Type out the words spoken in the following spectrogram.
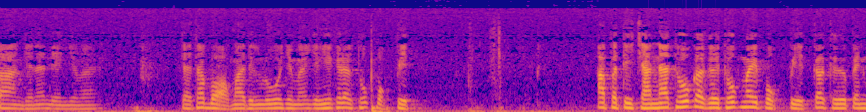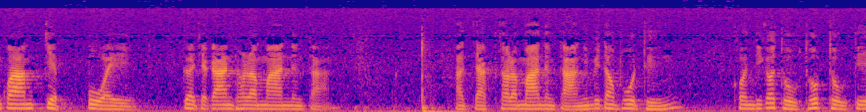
บ้างแค่นั้นเองใช่ไหมแต่ถ้าบอกมาถึงรู้ใช่ไหมอย่างนี้เขาเรียกทุกข์ปกปิด อปฏิชันนะทุกข์ก็คือทุกข์ไม่ปกปิดก็คือเป็นความเจ็บป่วย เกิดจากการทรมานต่างๆ อาจจากทรมานต่าง ๆ นี้ไม่ต้องพูดถึง คนที่เขาถูกทุบถูกตี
